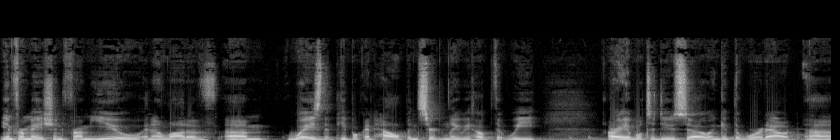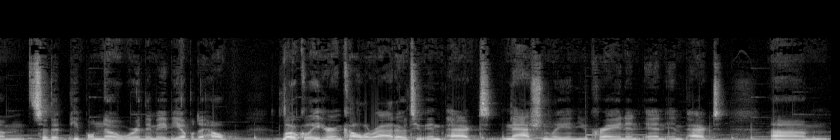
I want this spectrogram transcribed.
information from you and a lot of um, ways that people can help, and certainly we hope that we are able to do so and get the word out um, so that people know where they may be able to help locally here in Colorado to impact nationally in Ukraine and, and impact um,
